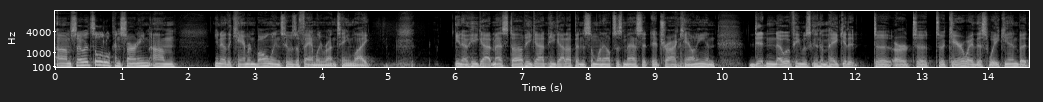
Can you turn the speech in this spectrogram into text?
um, so it's a little concerning. Um, you know, the Cameron Bowlings, who was a family run team, like, you know, he got messed up. He got he got up into someone else's mess at, at Tri County and didn't know if he was going to make it at, to or to to Caraway this weekend, but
